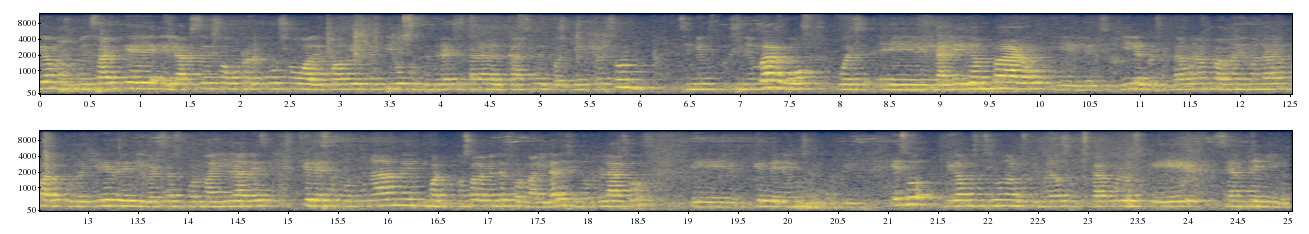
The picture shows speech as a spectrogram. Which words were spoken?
digamos, pensar que el acceso a un recurso adecuado y efectivo pues, tendría que estar al alcance de cualquier persona. Sin, sin embargo, pues eh, la ley de amparo y el exigir, el presentar una, una demanda de amparo, pues requiere de diversas formalidades que desafortunadamente, bueno, no solamente formalidades, sino plazos eh, que tenemos que cumplir. Eso, digamos, ha sido uno de los primeros obstáculos que se han tenido,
